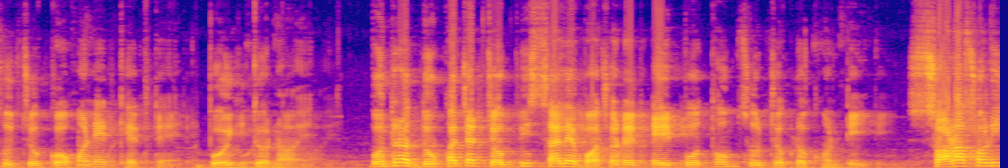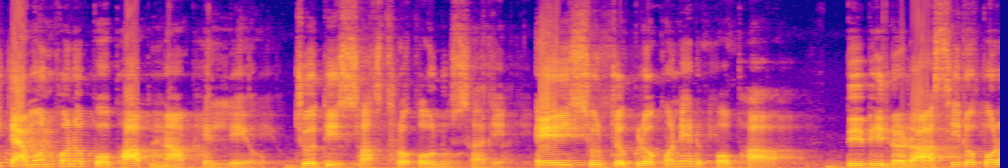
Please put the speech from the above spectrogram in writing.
সূর্যগ্রহণের ক্ষেত্রে বহিত নয়। বন্ধুরা দু হাজার চব্বিশ সালে বছরের এই প্রথম সূর্যগ্রহণটি সরাসরি তেমন কোনো প্রভাব না ফেললেও জ্যোতিষশাস্ত্র অনুসারে এই সূর্যগ্রহণের প্রভাব বিভিন্ন রাশির ওপর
